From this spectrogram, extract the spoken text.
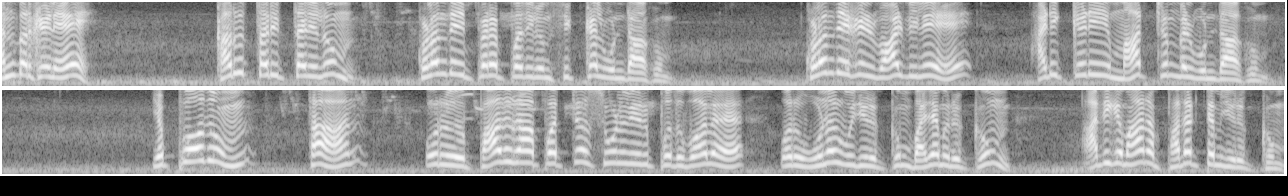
அன்பர்களே கருத்தரித்தலிலும் குழந்தை பிறப்பதிலும் சிக்கல் உண்டாகும். குழந்தைகள் வாழ்விலே அடிக்கடி மாற்றங்கள் உண்டாகும். எப்போதும் தான் ஒரு பாதுகாப்பற்ற சூழல் இருப்பது போல ஒரு உணர்வு இருக்கும் பயம் இருக்கும் அதிகமான பதட்டம் இருக்கும்.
